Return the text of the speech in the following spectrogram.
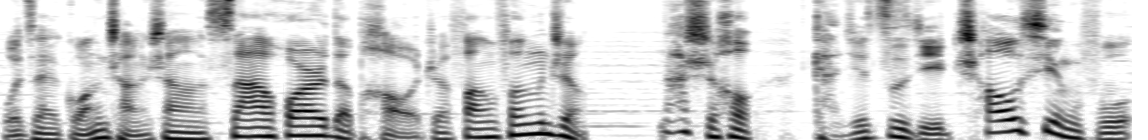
我在广场上撒欢儿的跑着放风筝，那时候感觉自己超幸福。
